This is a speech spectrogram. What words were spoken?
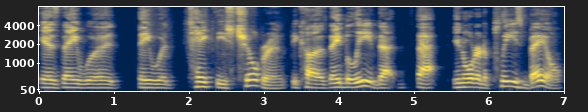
is they would they would take these children because they believed that that in order to please Baal,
